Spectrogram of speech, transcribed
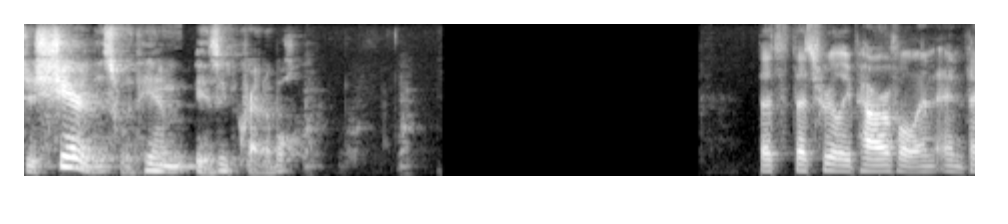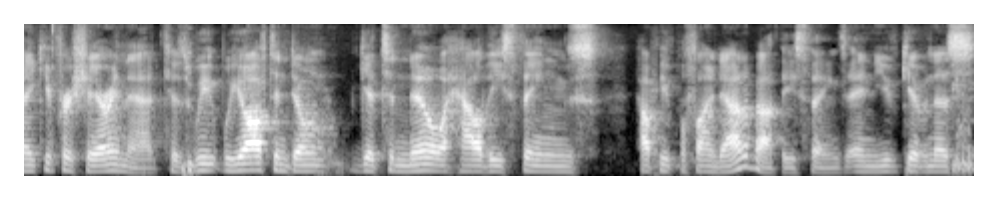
to share this with him is incredible. That's that's really powerful, and and thank you for sharing that because we we often don't get to know how these things how people find out about these things, and you've given us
